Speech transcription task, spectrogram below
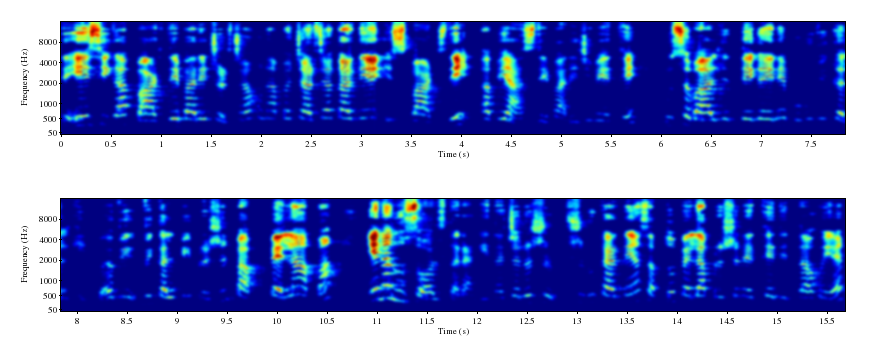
ਤੇ ਇਹ ਸੀਗਾ ਪਾਠ ਦੇ ਬਾਰੇ ਚਰਚਾ, ਹੁਣ ਆਪਾਂ ਚਰਚਾ ਕਰਦੇ ਹਾਂ ਇਸ ਪਾਠ ਦੇ ਅਭਿਆਸ ਦੇ ਬਾਰੇ। ਜਿਵੇਂ ਇੱਥੇ ਕੁਝ ਸਵਾਲ ਦਿੱਤੇ ਗਏ ਨੇ, ਬਹੁ ਵਿਕਲਪੀ ਵਿਕਲਪੀ ਪ੍ਰਸ਼ਨ। ਪਾ- ਪਹਿਲਾਂ ਆਪਾਂ ਇਹਨਾਂ ਨੂੰ ਸੋਲਵ ਕਰਾਂਗੇ। ਤਾਂ ਚਲੋ ਸ਼ੁਰੂ ਕਰਦੇ ਹਾਂ। ਸਭ ਤੋਂ ਪਹਿਲਾ ਪ੍ਰਸ਼ਨ ਇੱਥੇ ਦਿੱਤਾ ਹੋਇਆ ਹੈ।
